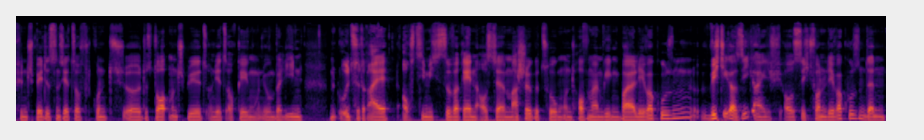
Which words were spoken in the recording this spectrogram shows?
finde spätestens jetzt aufgrund äh, des Dortmund-Spiels und jetzt auch gegen Union Berlin mit 0 zu 3 auch ziemlich souverän aus der Masche gezogen und Hoffenheim gegen Bayer Leverkusen. Wichtiger Sieg eigentlich aus Sicht von Leverkusen, denn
